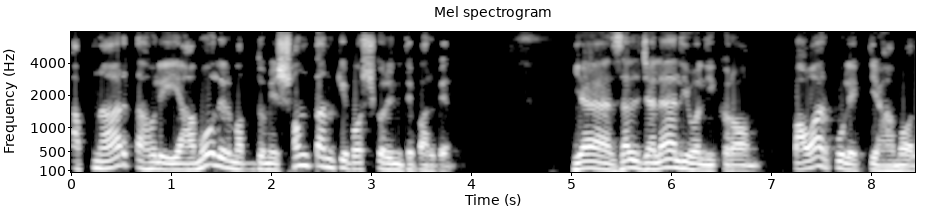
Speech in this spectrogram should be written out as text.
আপনার তাহলে এই আমলের মাধ্যমে সন্তানকে বশ করে নিতে পারবেন। ইয়া জাল জালালি ওয়াল ইকরাম পাওয়ারফুল একটি আমল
